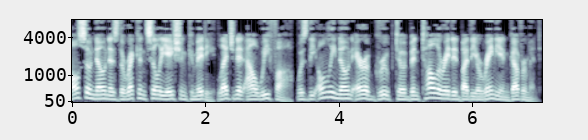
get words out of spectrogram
also known as the Reconciliation Committee was the only known Arab group to have been tolerated by the Iranian government.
